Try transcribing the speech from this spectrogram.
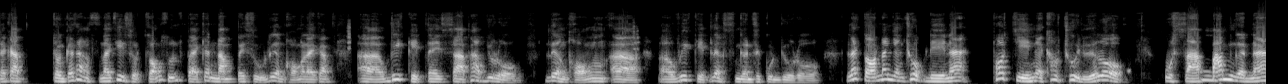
นะครับจนกระทั่งในที่สุด 208 ก็นำไปสู่เรื่องของอะไรครับอ่าวิกฤตในสหภาพยุโรป เรื่องของอ่าอ่าวิกฤตเรื่องเงินสกุลยูโร และตอนนั้นยังโชคดีนะ เพราะจีนเนี่ยเข้าช่วยเหลือโลก อุตสาห์ปั๊มเงินนะ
